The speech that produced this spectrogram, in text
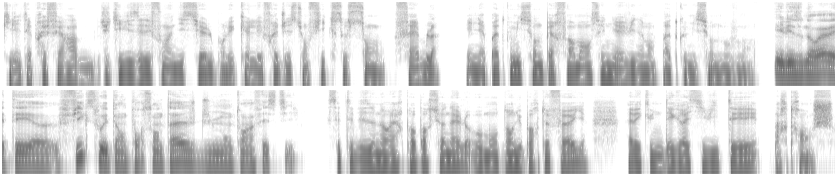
qu'il était préférable d'utiliser des fonds indiciels pour lesquels les frais de gestion fixes sont faibles il n'y a pas de commission de performance et il n'y a évidemment pas de commission de mouvement. Et les honoraires étaient euh, fixes ou étaient en pourcentage du montant investi? C'était des honoraires proportionnels au montant du portefeuille avec une dégressivité par tranche.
